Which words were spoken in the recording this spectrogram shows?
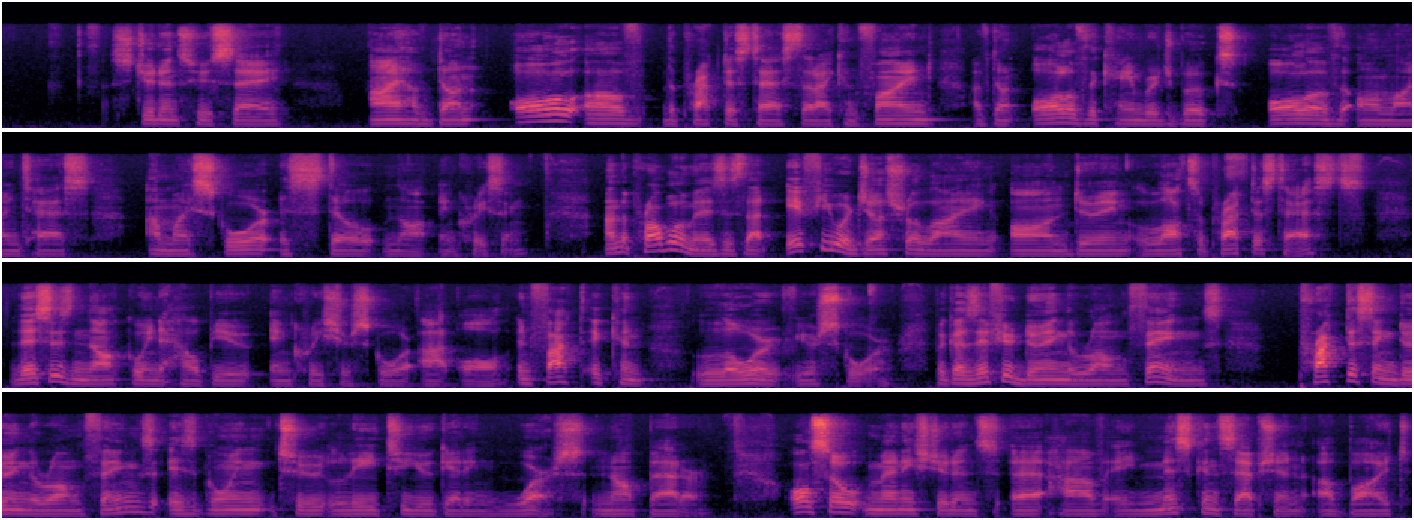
students who say, I have done all of the practice tests that I can find. I've done all of the Cambridge books, all of the online tests and my score is still not increasing. And the problem is, is that if you are just relying on doing lots of practice tests, this is not going to help you increase your score at all. In fact, it can lower your score because if you're doing the wrong things, practicing doing the wrong things is going to lead to you getting worse, not better. Also, many students uh, have a misconception about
